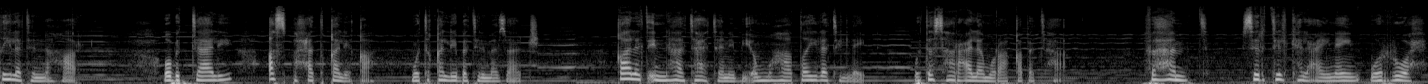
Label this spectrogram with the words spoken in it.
طيلة النهار وبالتالي أصبحت قلقة متقلبة المزاج. قالت إنها تعتني بأمها طيلة الليل. وتسهر على مراقبتها. فهمت سر تلك العينين والروح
